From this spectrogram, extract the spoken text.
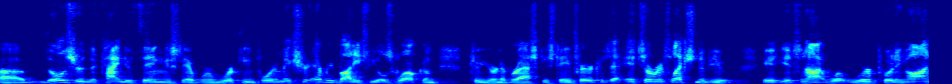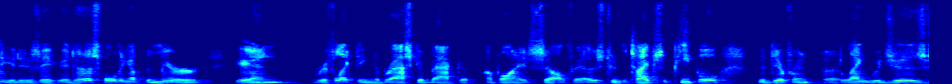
Uh, those are the kind of things that we're working for to make sure everybody feels welcome to your Nebraska State Fair because it's a reflection of you. It, it's not what we're putting on; it is a, it is us holding up the mirror and reflecting Nebraska back upon itself as to the types of people, the different uh, languages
